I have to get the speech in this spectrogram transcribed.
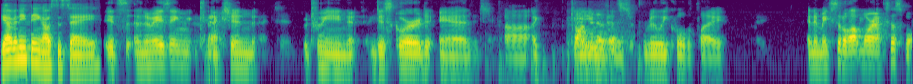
you have anything else to say? It's an amazing connection between Discord and uh, a game Communism. that's really cool to play, and it makes it a lot more accessible.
